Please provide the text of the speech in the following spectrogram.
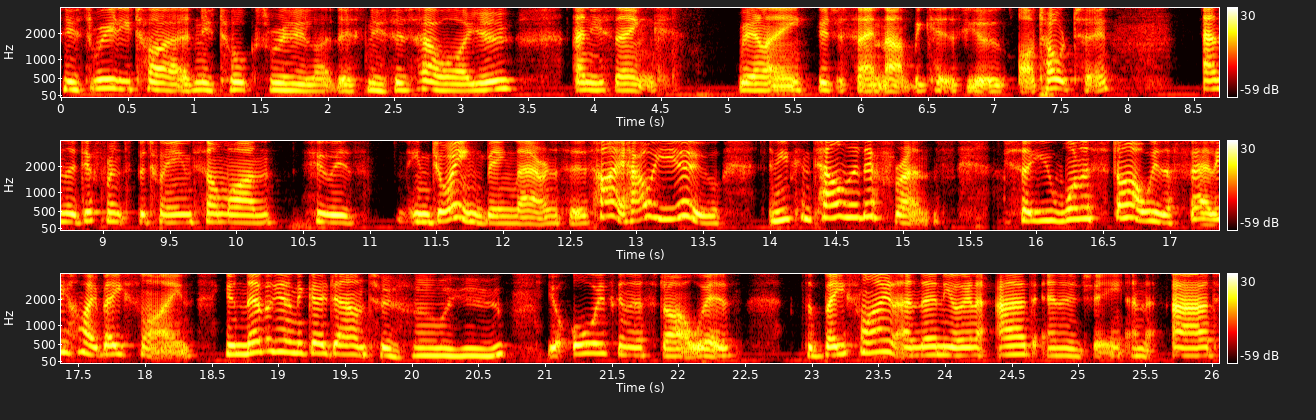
He's really tired and he talks really like this and he says, How are you? And you think, Really? You're just saying that because you are told to. And the difference between someone who is enjoying being there and says, Hi, how are you? And you can tell the difference. So you want to start with a fairly high baseline. You're never going to go down to, How are you? You're always going to start with, the baseline and then you're going to add energy and add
